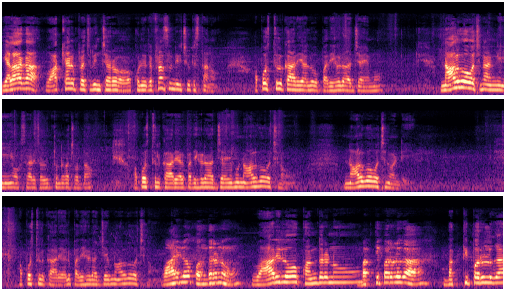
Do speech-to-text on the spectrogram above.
ఎలాగా వాక్యాన్ని ప్రచురించారో కొన్ని రిఫరెన్స్లు మీకు చూపిస్తాను. అపోస్తుల కార్యాలు పదిహేడో అధ్యాయము. నాలుగో వచనాన్ని ఒకసారి చదువుతుండగా చూద్దాం. అపోస్తుల కార్యాలు పదిహేడో అధ్యాయము నాలుగో వచనం. నాలుగో వచనం అండి. అపోస్తుల కార్యాలు పదిహేడు అధ్యాయం నాలుగో వచనం. వారిలో కొందరును వారిలో కొందరును భక్తిపరులుగా భక్తిపరులుగా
